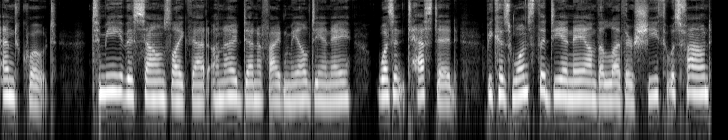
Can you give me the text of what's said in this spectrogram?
End quote. To me, this sounds like that unidentified male DNA wasn't tested because once the DNA on the leather sheath was found,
